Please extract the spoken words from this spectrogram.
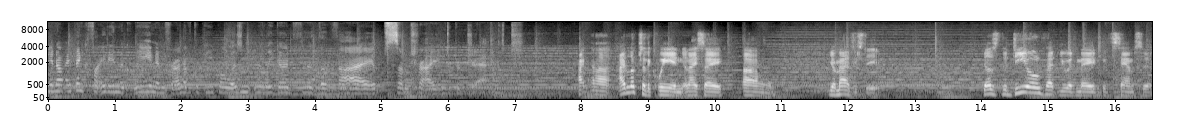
You know, I think fighting the queen in front of the people isn't really good for the vibes I'm trying to project. I, uh, I look to the queen and I say, uh, Your Majesty, does the deal that you had made with Samson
